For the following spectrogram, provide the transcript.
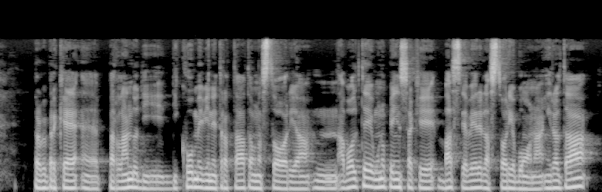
proprio perché eh, parlando di, di, come viene trattata una storia, mh, a volte uno pensa che basti avere la storia buona, in realtà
